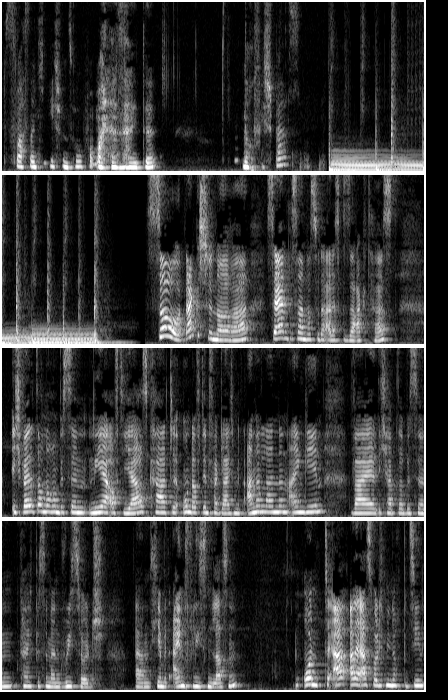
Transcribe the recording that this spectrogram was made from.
Das war es eigentlich eh schon so von meiner Seite. Noch viel Spaß. So, danke schön, Nora. Sehr interessant, was du da alles gesagt hast. Ich werde auch noch ein bisschen näher auf die Jahreskarte und auf den Vergleich mit anderen Ländern eingehen, weil ich habe da ein bisschen, kann ich ein bisschen mein Research ähm, hier mit einfließen lassen. Und zuallererst wollte ich mich noch beziehen,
